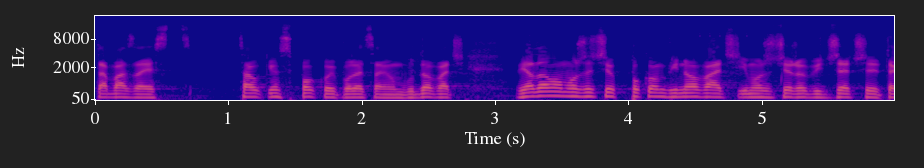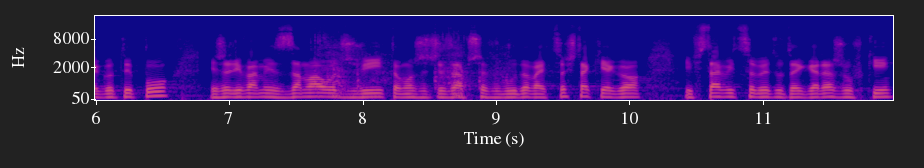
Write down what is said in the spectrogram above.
ta baza jest całkiem spoko i polecam ją budować. Wiadomo, możecie pokombinować i możecie robić rzeczy tego typu. Jeżeli wam jest za mało drzwi, to możecie zawsze wybudować coś takiego i wstawić sobie tutaj garażówki.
